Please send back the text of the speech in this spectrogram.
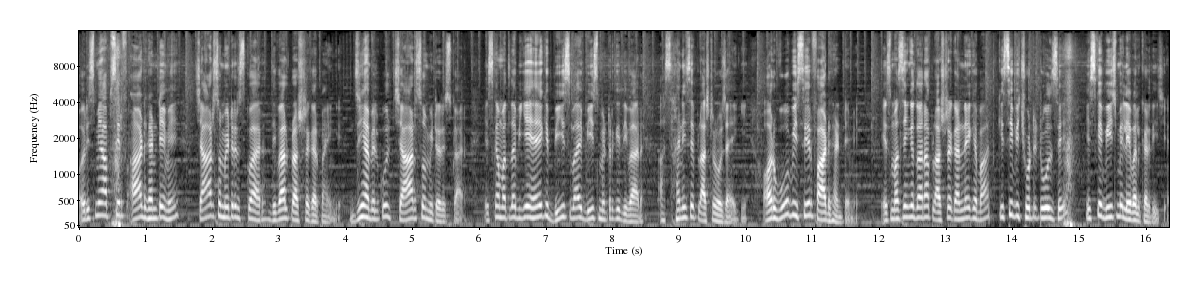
और इसमें आप सिर्फ़ 8 घंटे में 400 मीटर स्क्वायर दीवार प्लास्टर कर पाएँगे। जी हाँ बिल्कुल 400 मीटर स्क्वायर इसका मतलब ये है कि 20 बाई 20 मीटर की दीवार आसानी से प्लास्टर हो जाएगी और वो भी सिर्फ़ 8 घंटे में। इस मशीन के द्वारा प्लास्टर करने के बाद किसी भी छोटे टूल से इसके बीच में लेवल कर दीजिए।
